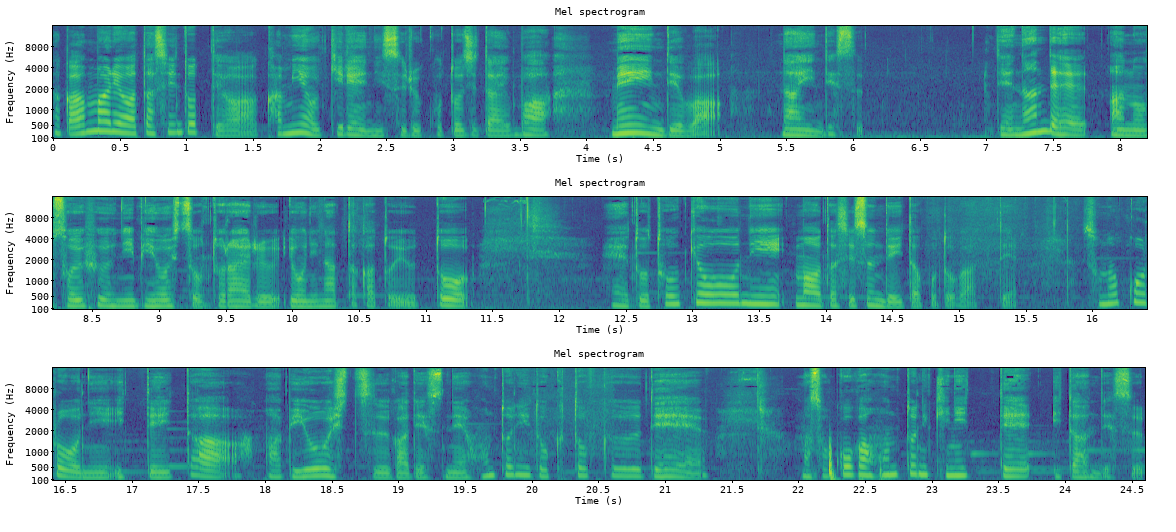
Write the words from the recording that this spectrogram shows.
なんかあんまり私にとっては髪をきれいにすること自体はメインではないんです。でなんであのそういう風に美容室を捉えるようになったかというと,、えーと、東京に、まあ、私住んでいたことがあってその頃に行っていた、ま、美容室がですね本当に独特で、まあ、そこが本当に気に入っていたんです。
